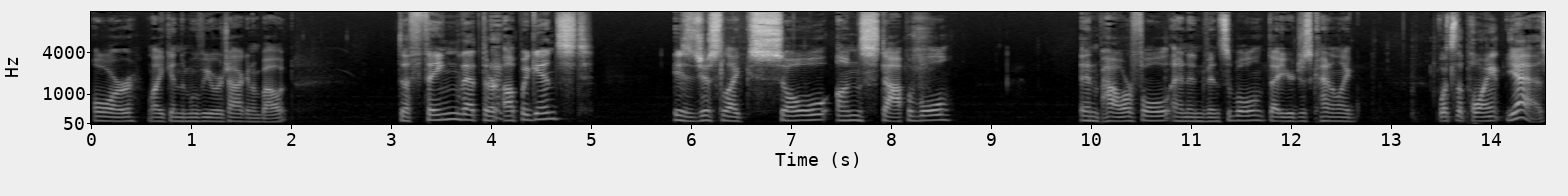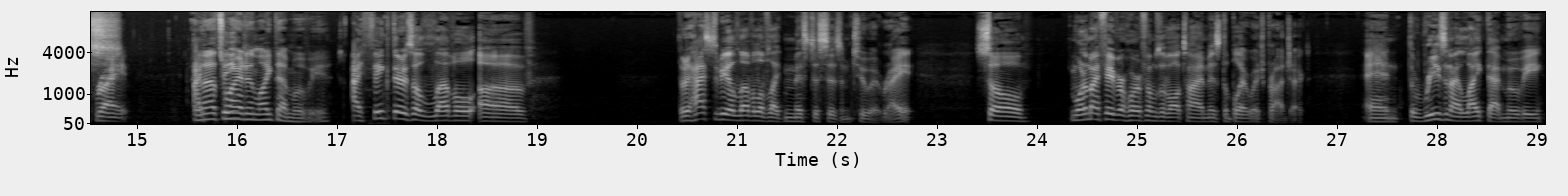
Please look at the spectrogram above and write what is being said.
or like in the movie we were talking about, the thing that they're up against is just like so unstoppable and powerful and invincible that you're just kind of like, What's the point? yes. Right. And I that's why I didn't like that movie. I think there's a level of there has to be a level of like mysticism to it, right? So, one of my favorite horror films of all time is The Blair Witch Project. And the reason I like that movie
